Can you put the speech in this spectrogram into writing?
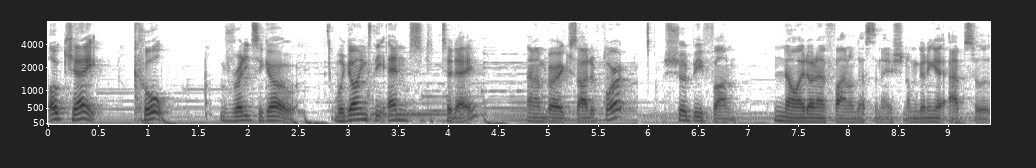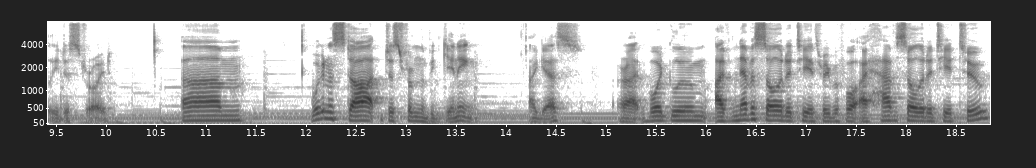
Okay, cool. Ready to go. We're going to the end today, and I'm very excited for it. Should be fun. No, I don't have Final Destination. I'm to get absolutely destroyed. Um, we're to start just from the beginning, I guess. All right, Void Gloom. I've never soloed a tier 3 before. I have soloed a tier 2.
